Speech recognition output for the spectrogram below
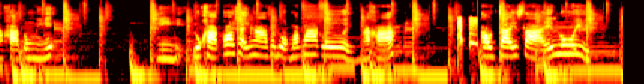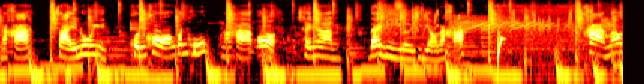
นะคะตรงนี้นี่ลูกค้าก็ใช้งานสะดวกมากๆเลยนะคะ เอาใจสายลุยนะคะ สายลุยขนของบรรทุกนะคะ ก็ใช้งานได้ดีเลยทีเดียวนะคะ ค่ะนอก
